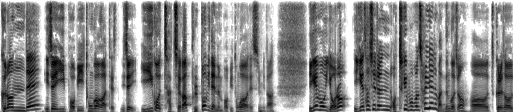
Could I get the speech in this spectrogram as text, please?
그런데 이제 이 법이 통과가 됐, 이제 이것 자체가 불법이 되는 법이 통과가 됐습니다. 이게 뭐 여러 이게 사실은 어떻게 보면 선례를 만든 거죠. 어 그래서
